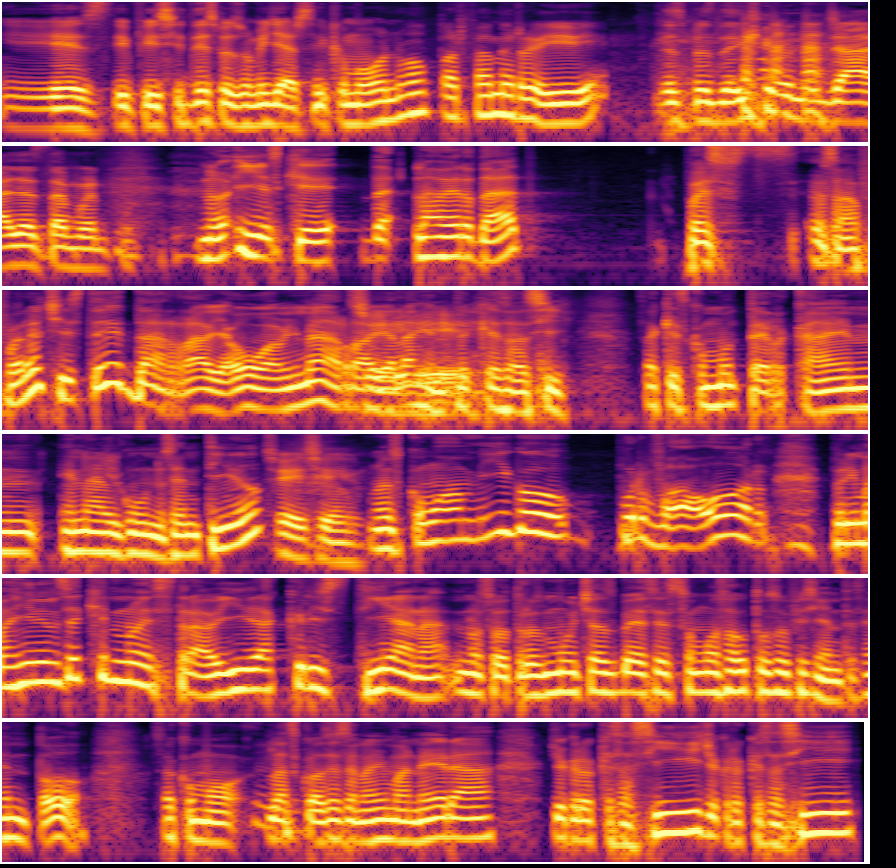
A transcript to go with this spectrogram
Y es difícil después humillarse y como, "Oh, no, porfa, me revive. Después de que uno ya, ya está muerto. No, y es que la verdad, pues, o sea, fuera de chiste, da rabia. O a mí me da rabia Sí. la gente que es así. O sea, que es como terca en, en algún sentido. Sí, sí. No es como, amigo, por favor. Pero imagínense que en nuestra vida cristiana, nosotros muchas veces somos autosuficientes en todo. O sea, como las cosas en mi manera, yo creo que es así, yo creo que es así,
